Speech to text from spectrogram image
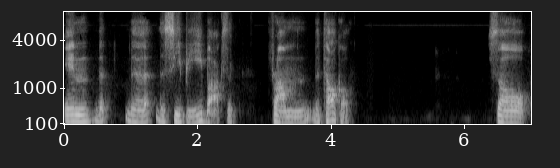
in the the, the CPE box from the telco. So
